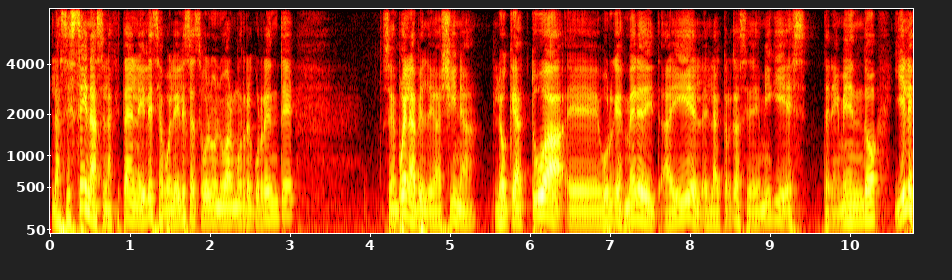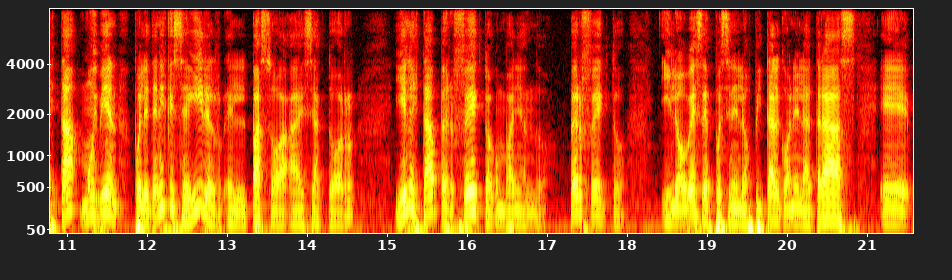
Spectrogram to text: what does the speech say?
las escenas en las que están en la iglesia, porque la iglesia se vuelve un lugar muy recurrente, se me pone la piel de gallina. Lo que actúa eh, Burgess Meredith ahí, el, actor que hace de Mickey, es tremendo. Y él está muy bien, pues le tenés que seguir el, paso a, ese actor. Y él está perfecto acompañando. Perfecto. Y lo ves después en el hospital con él atrás. Eh,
